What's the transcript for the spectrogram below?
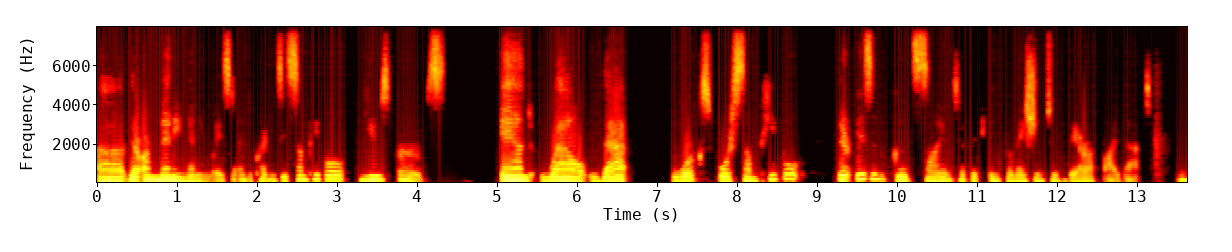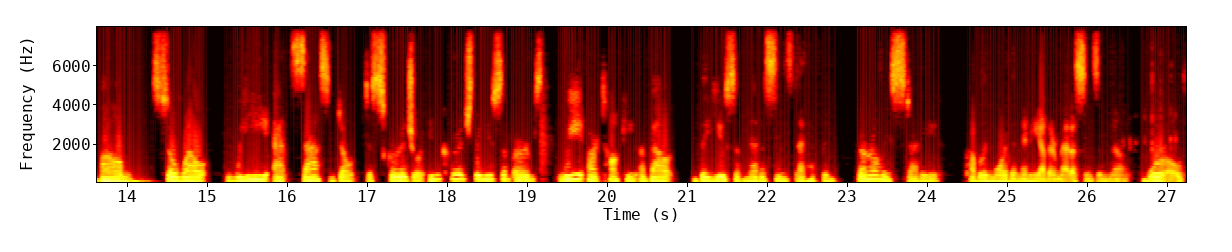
uh, there are many, many ways to end a pregnancy. Some people use herbs. And while that works for some people, there isn't good scientific information to verify that. Um, so while we at SAS don't discourage or encourage the use of herbs, we are talking about the use of medicines that have been thoroughly studied, probably more than any other medicines in the world,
